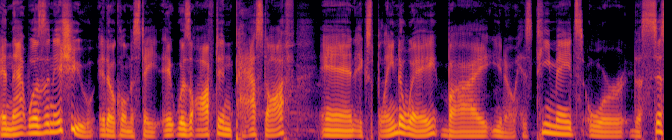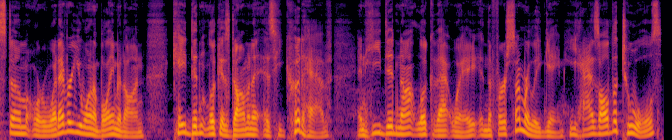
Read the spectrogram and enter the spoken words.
And that was an issue at Oklahoma State. It was often passed off and explained away by, you know, his teammates or the system or whatever you want to blame it on. Cade didn't look as dominant as he could have, and he did not look that way in the first summer league game. He has all the tools,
